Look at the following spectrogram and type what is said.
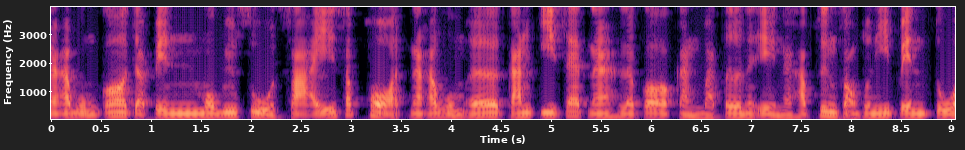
นะครับผมก็จะเป็นโมบิลสูตรสายซัพพอร์ตนะครับผมเออกัน EZ นะ แล้วก็กันบัตเตอร์นั่นเองนะครับ ซึ่ง 2 ตัวนี้เป็นตัว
